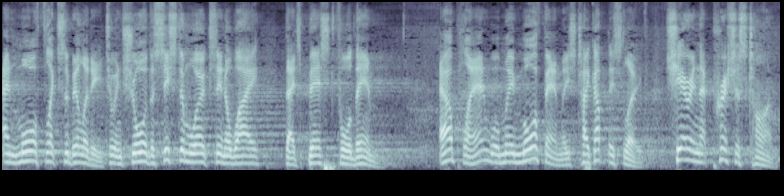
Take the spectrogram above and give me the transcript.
and more flexibility to ensure the system works in a way that's best for them. Our plan will mean more families take up this leave, sharing that precious time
